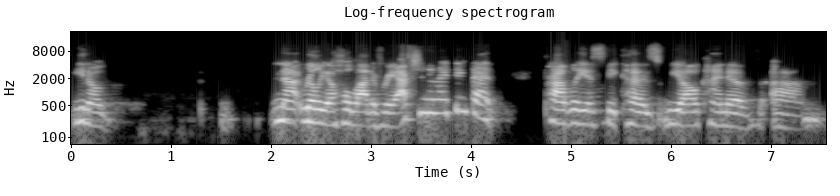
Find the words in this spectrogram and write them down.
you know, not really a whole lot of reaction. And I think that probably is because we all kind of um,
